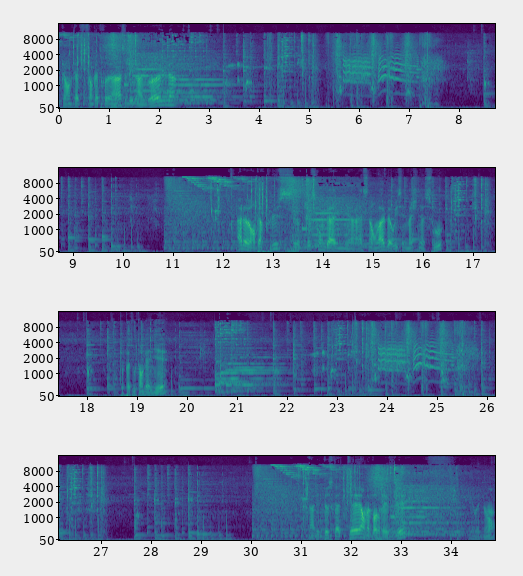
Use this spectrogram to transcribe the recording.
Alors 44 681, ça dégringole. Alors, on perd plus que ce qu'on gagne. Est-ce normal? Bah oui, c'est une machine à sous. On peut pas tout le temps gagner. Les deux scaters, on a le droit de rêver. Et ouais, non.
